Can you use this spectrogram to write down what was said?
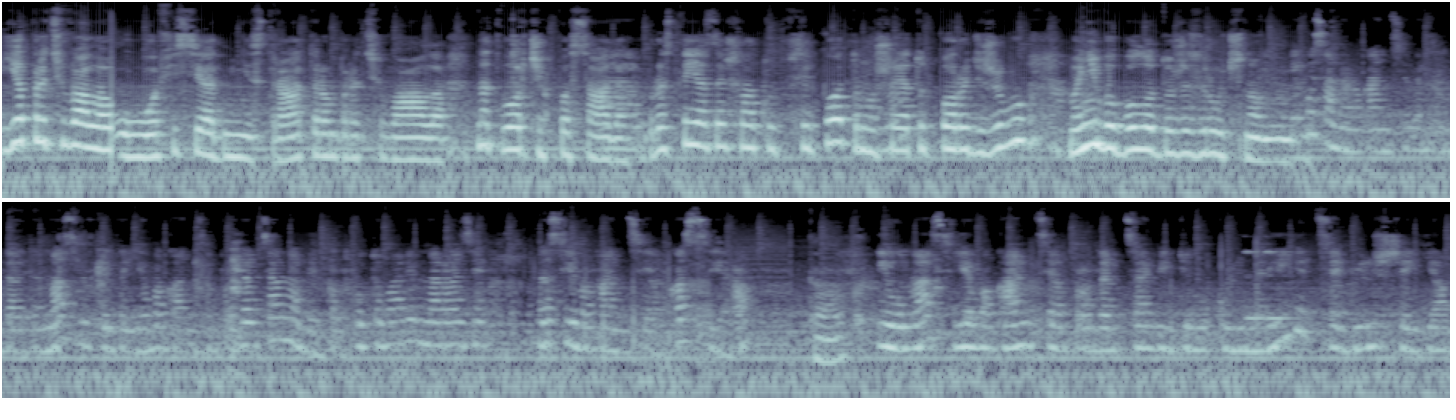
Я працювала у офісі адміністратором, працювала на творчих посадах. Просто я зайшла тут в сільпо, тому що я тут поруч живу. Мені би було дуже зручно. Яку саме вакансію ви розглядаєте? У нас відкрита є вакансія продавця на випадку товарів наразі. У нас є вакансія касира. Так. І у нас є вакансія продавця відділу кулінарії. Це більше як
